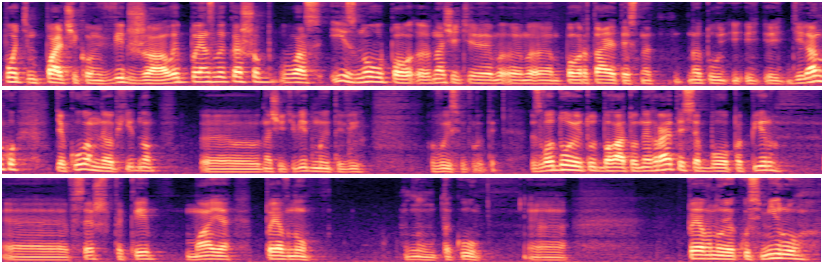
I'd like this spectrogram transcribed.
Потім пальчиком віджали пензлика, щоб у вас, і знову е, значить, е, м, повертаєтесь на, на ту ділянку, яку вам необхідно е, значить, відмити, висвітлити. З водою тут багато не грайтеся, бо папір е, все ж таки має певну ну, таку е, певну якусь міру е,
